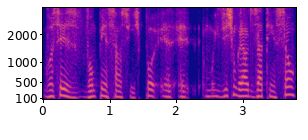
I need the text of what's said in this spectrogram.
vocês vão pensar o seguinte: pô, é, é, existe um grau de desatenção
